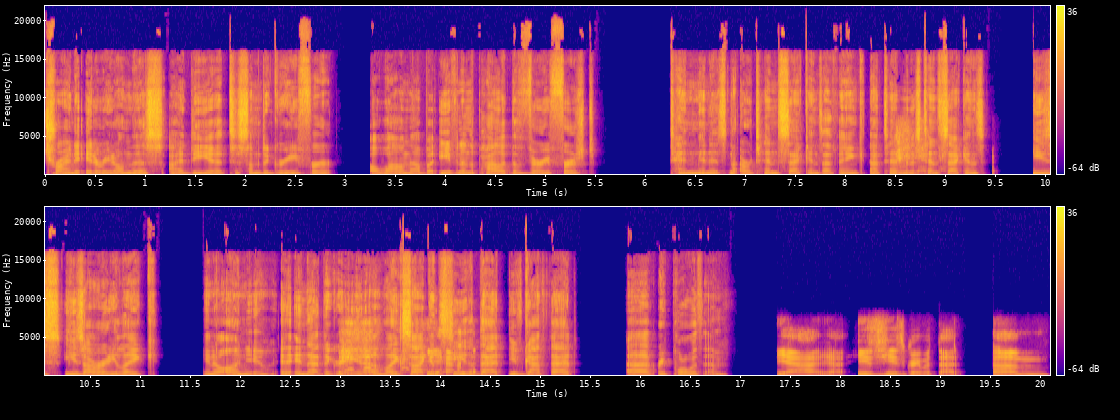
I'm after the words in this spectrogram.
trying to iterate on this idea to some degree for a while now. But even in the pilot, the very first ten minutes or ten seconds, I think, not ten minutes, ten seconds, he's he's already like you know on you in, in that degree. You know, like so I can Yeah. see that that you've got that uh, rapport with him. yeah yeah he's he's great with that um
